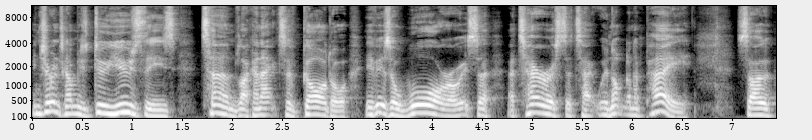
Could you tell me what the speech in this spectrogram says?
insurance companies do use these terms like an act of God, or if it's a war or it's a, a terrorist attack, we're not going to pay. So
